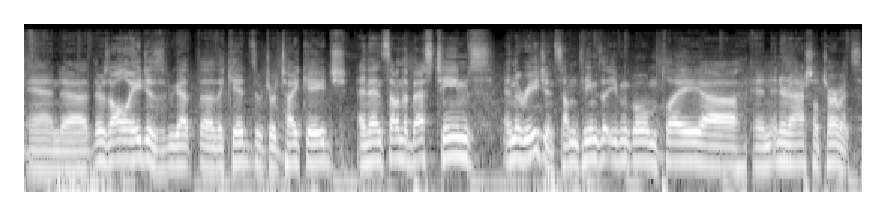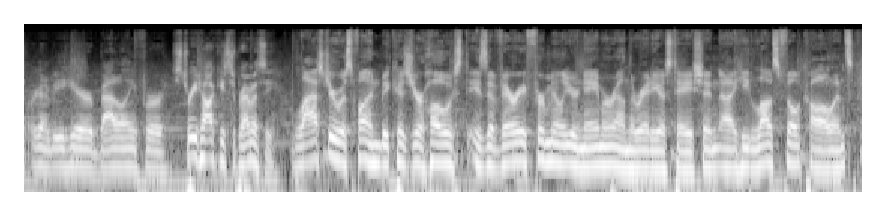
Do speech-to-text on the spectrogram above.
and uh, there's all ages. We got the, the kids, which are tyke age, and then some of the best teams in the region. Some teams that even go and play uh, in international tournaments are going to be here battling for street hockey supremacy. Last year was fun because your host is a very familiar name around the radio station. Uh, he loves Phil Collins.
